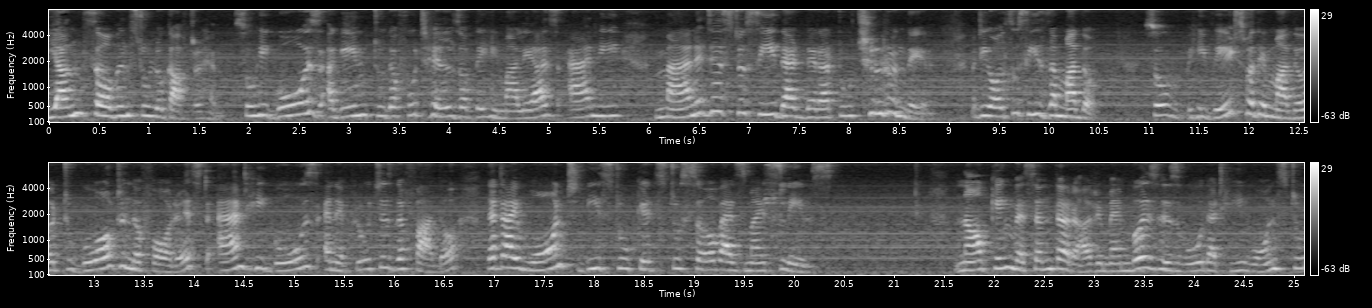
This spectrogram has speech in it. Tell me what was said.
young servants to look after him. So he goes again to the foothills of the Himalayas and he manages to see that there are two children there. But he also sees the mother. So he waits for the mother to go out in the forest and he goes and approaches the father that I want these two kids to serve as my slaves. Now King Vasantara remembers his vow that he wants to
